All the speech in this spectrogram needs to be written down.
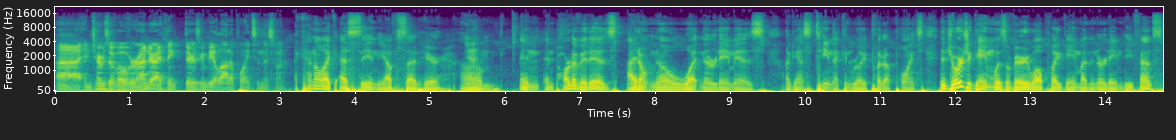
uh, in terms of over under, I think there's gonna be a lot of points in this one. I kind of like SC in the upset here. Yeah. Um, and, and part of it is I don't know what Notre Dame is against a team that can really put up points. The Georgia game was a very well played game by the Notre Dame defense.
